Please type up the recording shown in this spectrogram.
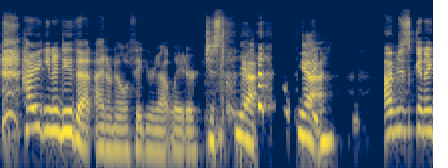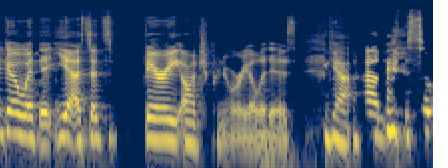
how are you going to do that? I don't know. I'll figure it out later. Just, yeah. Yeah. I'm just going to go with it. Yes, it's very entrepreneurial. It is. Yeah. Um, so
